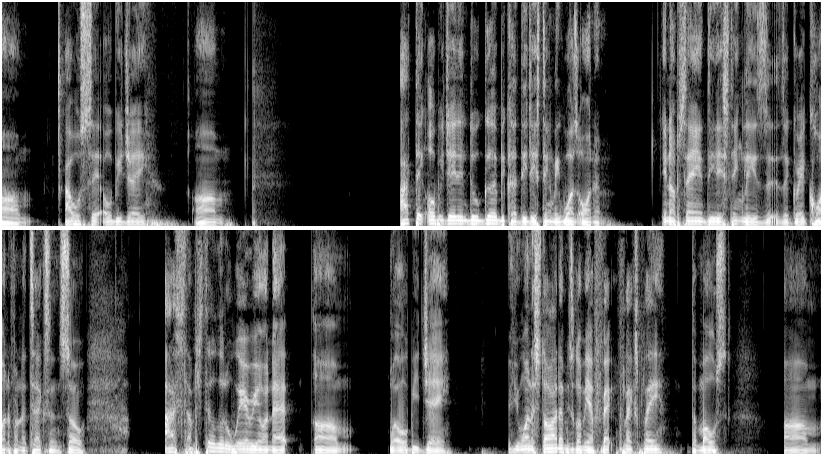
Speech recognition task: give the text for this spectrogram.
Um, I will sit OBJ. Um, I think OBJ didn't do good because DJ Stingley was on him. You know what I'm saying? DJ Stingley is, is a great corner from the Texans. So I, I'm still a little wary on that um, with OBJ. If you want to start him, he's to be a flex play the most. Um,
